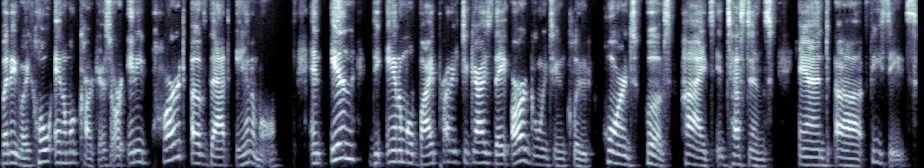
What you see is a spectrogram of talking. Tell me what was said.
but anyway, whole animal carcass or any part of that animal. And in the animal byproduct, you guys, they are going to include horns, hooves, hides, intestines, and uh, feces.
